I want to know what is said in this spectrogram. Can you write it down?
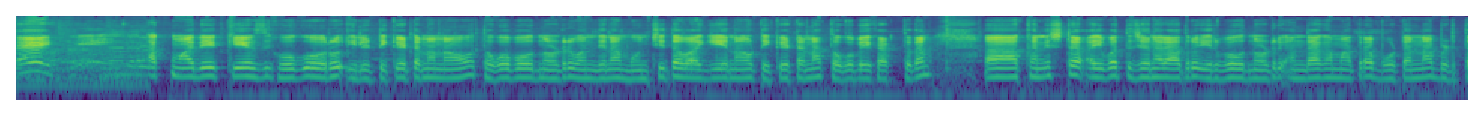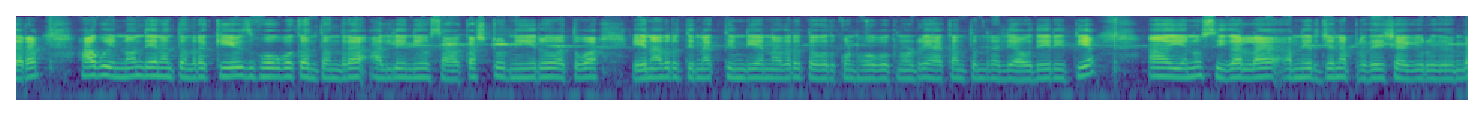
Hey. ಅಕ್ಮಾದೇವಿ ಕೇವ್ಸ್ಗೆ ಹೋಗುವವರು ಇಲ್ಲಿ ಟಿಕೆಟನ್ನು ನಾವು ತೊಗೋಬೋದು ನೋಡ್ರಿ. ಒಂದಿನ ಮುಂಚಿತವಾಗಿಯೇ ನಾವು ಟಿಕೆಟನ್ನು ತೊಗೋಬೇಕಾಗ್ತದೆ. ಕನಿಷ್ಠ ಐವತ್ತು ಜನರಾದರೂ ಇರ್ಬೋದು ನೋಡ್ರಿ. ಅಂದಾಗ ಮಾತ್ರ ಬೋಟನ್ನು ಬಿಡ್ತಾರೆ. ಹಾಗೂ ಇನ್ನೊಂದು ಏನಂತಂದ್ರೆ ಕೇವ್ಸ್ಗೆ ಹೋಗ್ಬೇಕಂತಂದ್ರೆ ಅಲ್ಲಿ ನೀವು ಸಾಕಷ್ಟು ನೀರು ಅಥವಾ ಏನಾದರೂ ತಿನ್ನಕ್ಕೆ ತಿಂಡಿ ಏನಾದರೂ ತೆಗೆದುಕೊಂಡು ಹೋಗ್ಬೇಕು ನೋಡ್ರಿ. ಯಾಕಂತಂದ್ರೆ ಅಲ್ಲಿ ಯಾವುದೇ ರೀತಿಯ ಏನೂ ಸಿಗಲ್ಲ. ನಿರ್ಜನ ಪ್ರದೇಶ ಆಗಿರೋದ್ರಿಂದ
